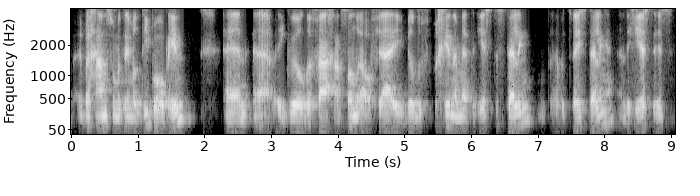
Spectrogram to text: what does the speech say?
we gaan zo meteen wat dieper op in. En uh, ik wilde vragen aan Sandra of jij wilde beginnen met de eerste stelling. Want we hebben twee stellingen. En de eerste is,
